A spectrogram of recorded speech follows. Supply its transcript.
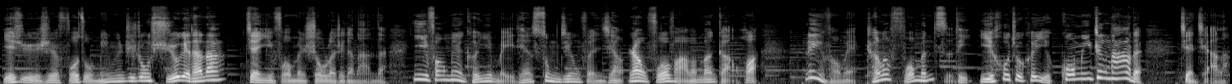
也许是佛祖冥冥之中许给他的，建议佛门收了这个男的。一方面可以每天诵经焚香，让佛法慢慢感化；另一方面，成了佛门子弟，以后就可以光明正大的捡钱了。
